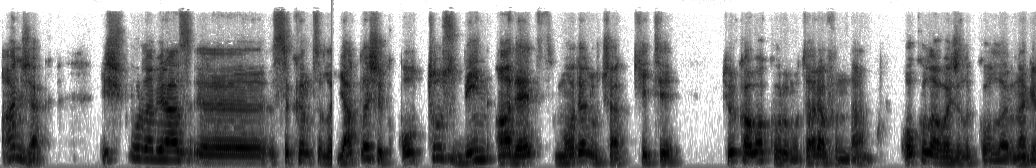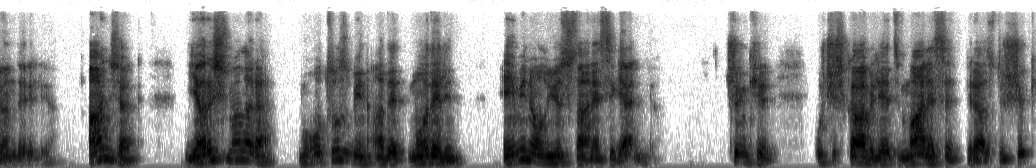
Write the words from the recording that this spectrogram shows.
Ancak İş burada biraz e, sıkıntılı. Yaklaşık 30 bin adet model uçak kiti Türk Hava Kurumu tarafından okul havacılık kollarına gönderiliyor. Ancak yarışmalara bu 30 bin adet modelin emin ol 100 tanesi gelmiyor. Çünkü uçuş kabiliyeti maalesef biraz düşük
